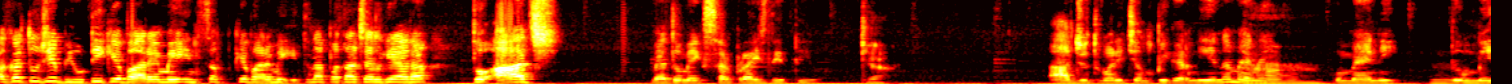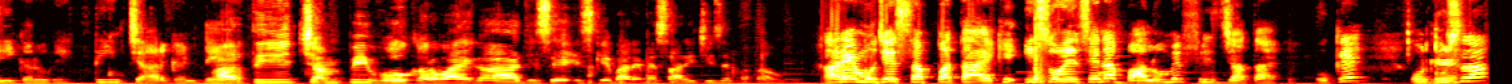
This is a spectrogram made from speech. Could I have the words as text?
अगर तुझे ब्यूटी के बारे में इन सब के बारे में इतना पता चल गया ना तो आज मैं तुम्हें एक सरप्राइज़ देती हूँ। क्या? आज जो तुम्हारी चंपी करनी है ना मैंने हाँ, हाँ, हाँ। वो मैं नहीं तुम मेरी करोगे। तीन चार घंटे। भारती चंपी वो करवाएगा जिसे इसके बारे में सारी चीज़ें पता होगी। अरे मुझे सब पता है कि इस ऑयल से ना बालों में फ्रिज जाता है ओके? और ओके। दूसरा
